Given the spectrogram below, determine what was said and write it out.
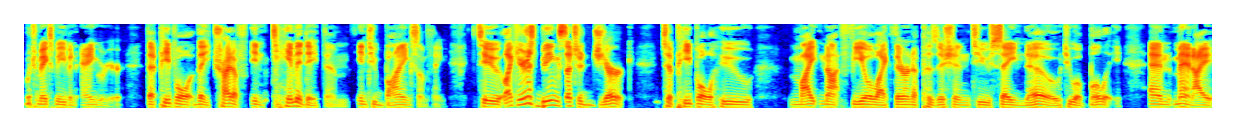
which makes me even angrier that people they try to f- intimidate them into buying something. To like you're just being such a jerk to people who might not feel like they're in a position to say no to a bully. And man, I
